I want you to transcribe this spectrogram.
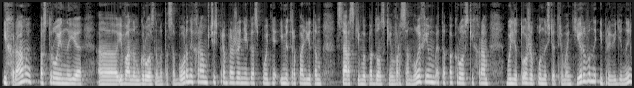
И храмы, построенные э, Иваном Грозным, это соборный храм в честь преображения Господня и митрополитом Царским и Подонским Варсонофием, это Покровский храм, были тоже полностью отремонтированы и приведены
